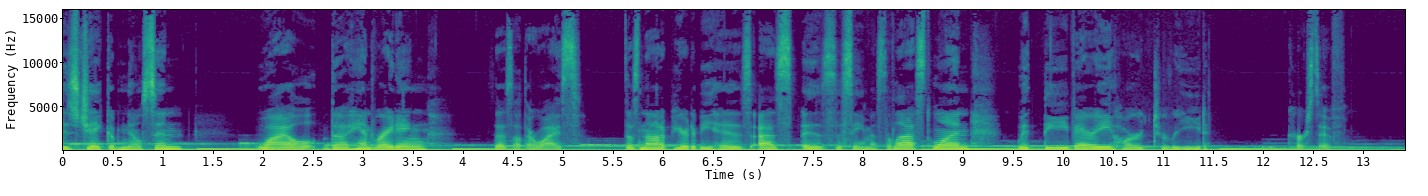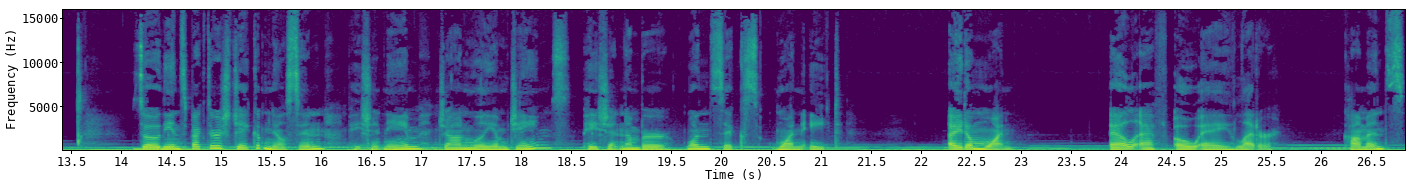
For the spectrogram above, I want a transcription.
is Jacob Nielsen, while the handwriting says otherwise. Does not appear to be his, as is the same as the last one. with the very hard to read cursive. So the inspector is Jacob Nielsen, patient name John William James, patient number 1618. Item 1 LFOA letter. Comments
